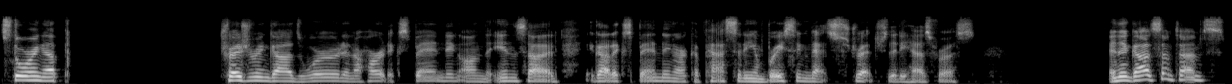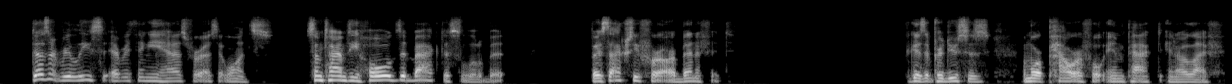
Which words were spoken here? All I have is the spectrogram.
storing up, treasuring God's word and our heart, expanding on the inside, God expanding our capacity, embracing that stretch that He has for us. And then God sometimes doesn't release everything He has for us at once. Sometimes He holds it back just a little bit but it's actually for our benefit because it produces a more powerful impact in our life.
